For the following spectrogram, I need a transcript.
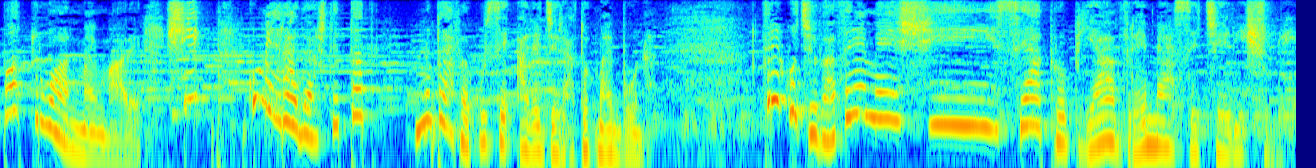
patru ani mai mare. Și, cum era de așteptat, nu prea făcuse alegerea tocmai bună. Trecu ceva vreme și se apropia vremea secerișului.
